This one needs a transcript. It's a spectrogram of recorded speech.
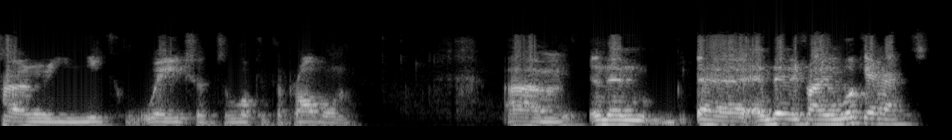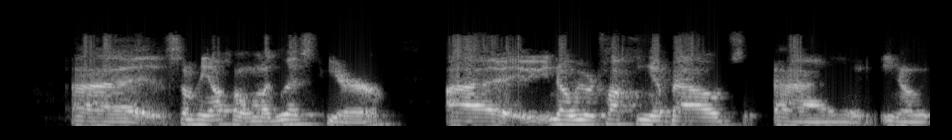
kind of a unique way to, to look at the problem. Um, and then uh, and then if I look at uh, something else on my list here, uh, you know we were talking about uh, you know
